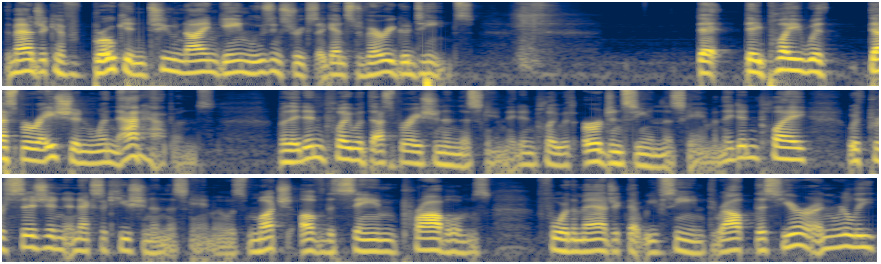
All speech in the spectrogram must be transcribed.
The Magic have broken two nine game losing streaks against very good teams. That they play with desperation when that happens. But they didn't play with desperation in this game. They didn't play with urgency in this game. And they didn't play with precision and execution in this game. It was much of the same problems for the Magic that we've seen throughout this year and really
